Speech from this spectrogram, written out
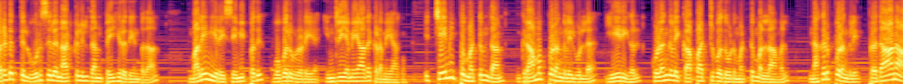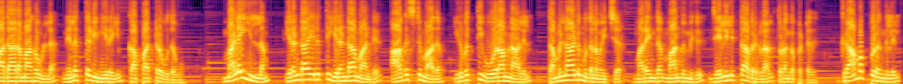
வருடத்தில் ஒரு சில நாட்களில் தான் பெய்கிறது என்பதால் மழை நீரை சேமிப்பது ஒவ்வொருவருடைய இன்றியமையாத கடமையாகும். இச்சேமிப்பு மட்டும்தான் கிராமப்புறங்களில் உள்ள ஏரிகள் குளங்களை காப்பாற்றுவதோடு மட்டுமல்லாமல் நகர்ப்புறங்களில் பிரதான ஆதாரமாக உள்ள நிலத்தடி நீரையும் காப்பாற்ற உதவும். மழை இல்லம் இரண்டாயிரத்தி இரண்டாம் ஆண்டு ஆகஸ்ட் மாதம் இருபத்தி ஓராம் நாளில் தமிழ்நாடு முதலமைச்சர் மறைந்த மாண்புமிகு ஜெயலலிதா அவர்களால் தொடங்கப்பட்டது. கிராமப்புறங்களில்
